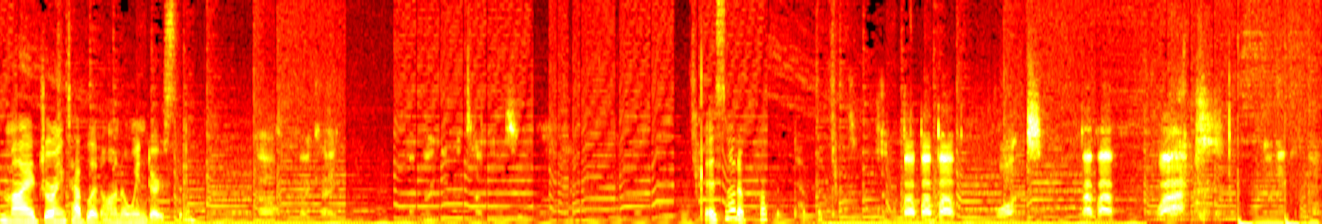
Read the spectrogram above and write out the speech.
my drawing tablet on a Windows thing. Oh, okay. I'm very tablets. It's not a proper tablet. Bop, bop, bop. What? Bop, bop. What? Your name is Bob.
